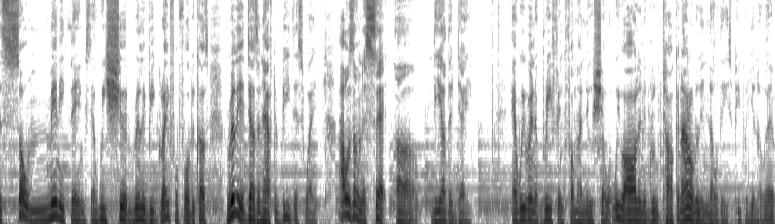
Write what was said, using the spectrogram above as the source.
the so many things that we should really be grateful for because really it doesn't have to be this way. I was on the set uh, the other day and we were in a briefing for my new show. We were all in a group talking. I don't really know these people, you know, they're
